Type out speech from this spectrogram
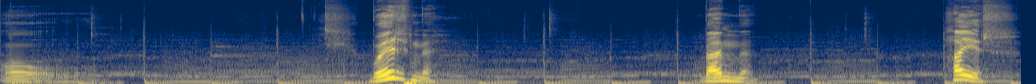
Oo. Bu herif mi? Ben mi? Hayır.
